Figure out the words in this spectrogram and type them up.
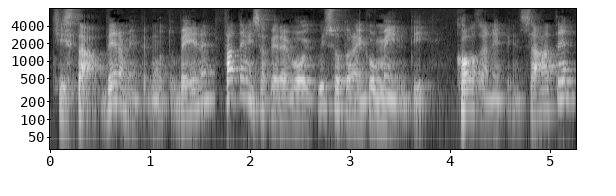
ci sta veramente molto bene. Fatemi sapere voi qui sotto nei commenti cosa ne pensate.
